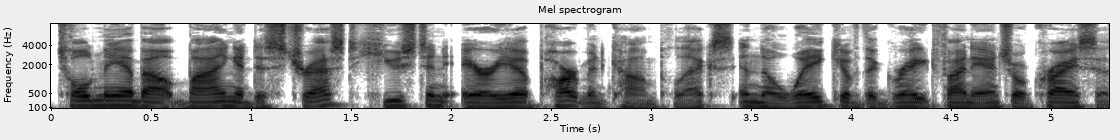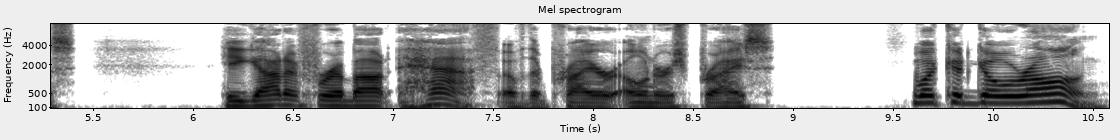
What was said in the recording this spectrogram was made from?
told me about buying a distressed Houston area apartment complex in the wake of the great financial crisis. He got it for about half of the prior owner's price. What could go wrong?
